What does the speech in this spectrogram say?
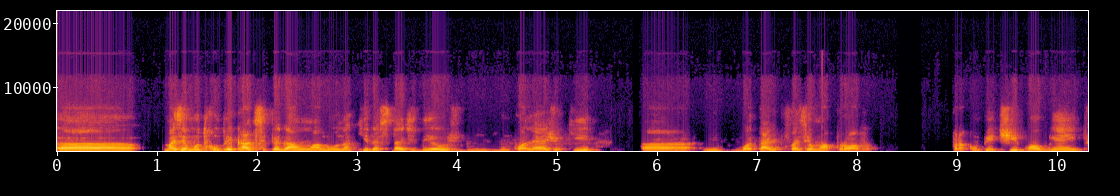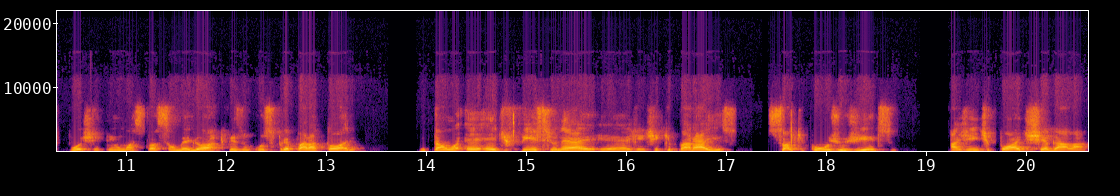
Uh, mas é muito complicado você pegar um aluno aqui da Cidade de Deus, de, um colégio aqui, uh, e botar ele para fazer uma prova, para competir com alguém que, poxa, tem uma situação melhor, que fez um curso preparatório. Então, é, é difícil né, é a gente equiparar isso. Só que com o jiu-jitsu, a gente pode chegar lá.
